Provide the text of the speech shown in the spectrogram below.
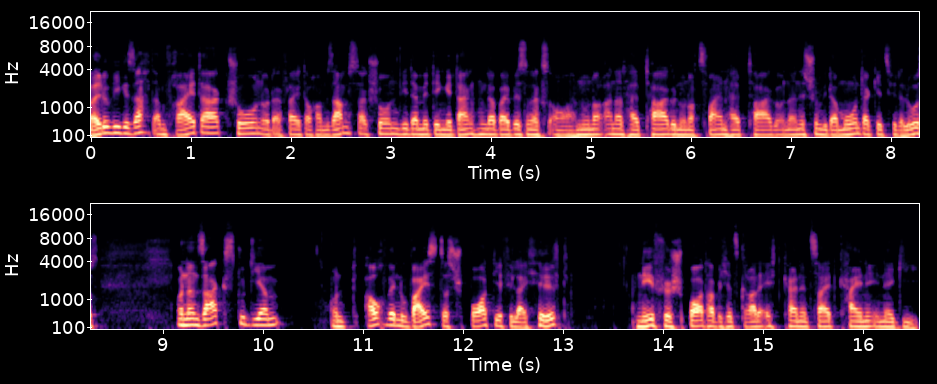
weil du, wie gesagt, am Freitag schon oder vielleicht auch am Samstag schon wieder mit den Gedanken dabei bist und sagst, oh, nur noch anderthalb Tage, nur noch zweieinhalb Tage und dann ist schon wieder Montag, geht's wieder los. Und dann sagst du dir, und auch wenn du weißt, dass Sport dir vielleicht hilft, nee, für Sport habe ich jetzt gerade echt keine Zeit, keine Energie.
